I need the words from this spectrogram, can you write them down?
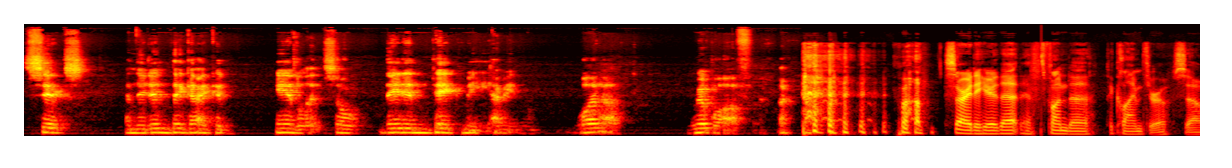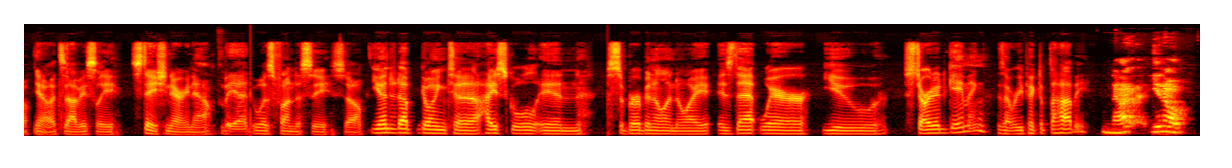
six, and they didn't think I could handle it, so they didn't take me. I mean, what a ripoff! sorry to hear that. It's fun to, to climb through. So, you know, it's obviously stationary now. But yeah, it was fun to see. So, you ended up going to high school in suburban Illinois. Is that where you started gaming? Is that where you picked up the hobby? Not, you know,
